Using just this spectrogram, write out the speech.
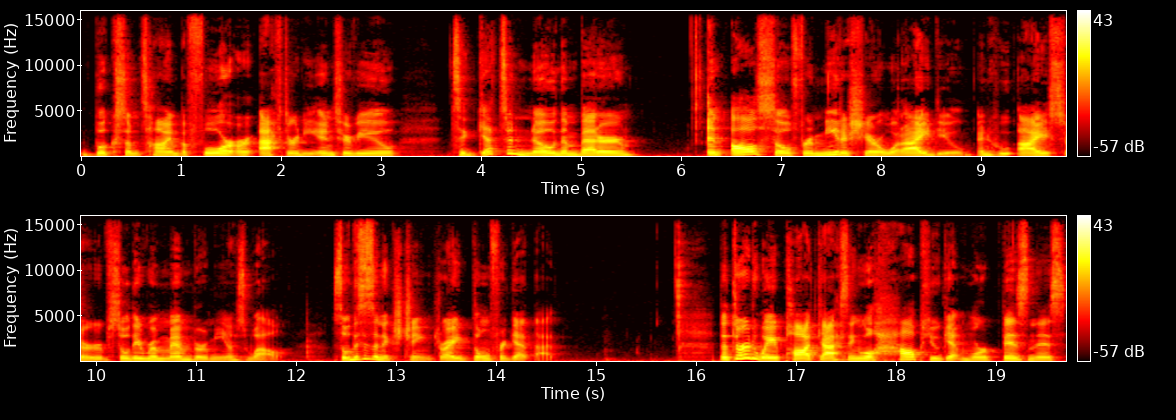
book some time before or after the interview to get to know them better and also for me to share what I do and who I serve so they remember me as well. So this is an exchange, right? Don't forget that. The third way podcasting will help you get more business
